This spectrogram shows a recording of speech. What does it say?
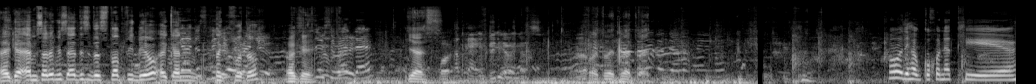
Okay, I'm sorry, Miss. This is the stop video. I can Yeah, take photo. right Okay. There's red there? Yes. Okay. Videoing us. Wait, wait, wait, wait. Oh, they have coconut here.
